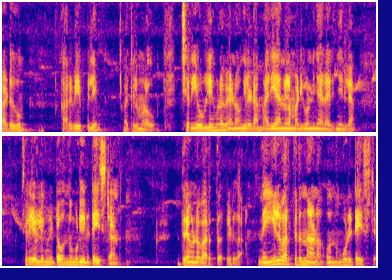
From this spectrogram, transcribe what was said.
കടുകും കറിവേപ്പിലയും വറ്റൽമുളകും. ചെറിയ ഉള്ളിയും കൂടെ വേണമെങ്കിൽ ഇടാം. അരിയാനുള്ള മടി കൊണ്ട് ഞാൻ അരിഞ്ഞില്ല. ചെറിയ ഉള്ളിയും കൂടി ഇട്ടാൽ ഒന്നും കൂടി ഒരു ടേസ്റ്റാണ് ഇത്രയും കൂടെ വറുത്ത് ഇടുക. നെയ്യിൽ വറുത്തിടുന്നതാണ് ഒന്നും കൂടി ടേസ്റ്റ്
